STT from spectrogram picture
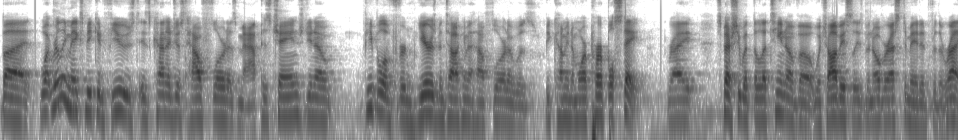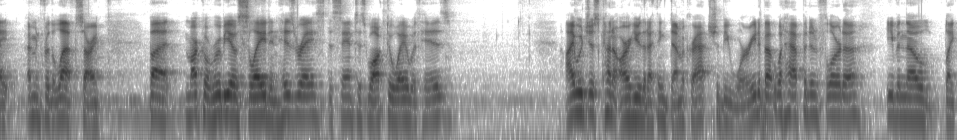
But what really makes me confused is kind of just how Florida's map has changed. You know, people have for years been talking about how Florida was becoming a more purple state, right? Especially with the Latino vote, which obviously has been overestimated for the right. I mean, for the left, sorry. But Marco Rubio slayed in his race. DeSantis walked away with his. I would just kind of argue that I think Democrats should be worried about what happened in Florida, even though, like,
